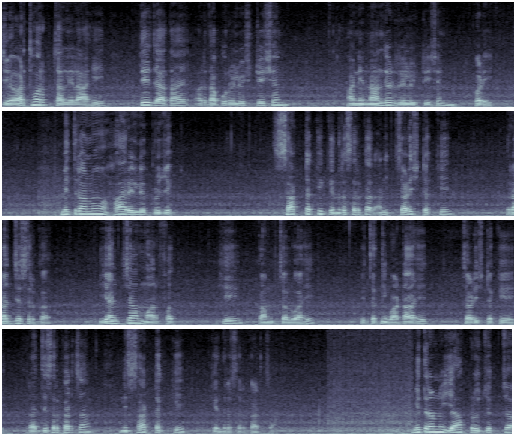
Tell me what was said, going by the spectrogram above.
जे अर्थवर्क चाललेलं आहे ते जात आहे अर्धापूर रेल्वे स्टेशन आणि नांदेड रेल्वे स्टेशनकडे मित्रांनो हा रेल्वे प्रोजेक्ट साठ टक्के केंद्र सरकार आणि चाळीस टक्के राज्य सरकार यांच्या मार्फत हे काम चालू आहे. याच्यातनी वाटा आहे चाळीस टक्के राज्य सरकारचा आणि साठ टक्के केंद्र सरकारचा मित्रांनो या प्रोजेक्टचा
